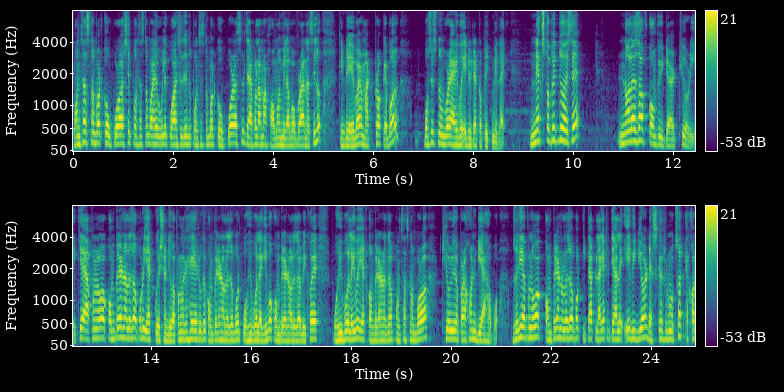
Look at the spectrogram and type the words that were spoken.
পঞ্চাছ নম্বৰতকৈ ওপৰ আছিল পঞ্চাছ নম্বৰ আহিব বুলি কোৱা হৈছিল কিন্তু পঞ্চাছ নম্বৰতকৈ ওপৰ আছিল যাৰ ফলত আমাৰ সময় মিলাব পৰা নাছিলোঁ। কিন্তু এইবাৰ মাত্ৰ কেৱল পঁচিছ নম্বৰে আহিব এই দুইটা টপিক মিলাই। নেক্সট টপিকটো হৈছে নলেজ অফ কম্পিউটাৰ থিয়ৰী এতিয়া আপোনালোকৰ কম্পিউটাৰ নলেজৰ ওপৰত ইয়াত কুৱেশ্যন দিব। আপোনালোকে সেই হেতুকে কম্পিউটাৰ নলেজৰ ওপৰত পঢ়িব লাগিব। কম্পিউটাৰ নলেজৰ বিষয়ে পঢ়িব লাগিব। ইয়াত কম্পিউটাৰ নলেজৰ পঞ্চাছ নম্বৰৰ থিয়ৰী পেপাৰ এখন দিয়া হ'ব। যদি আপোনালোকক কম্পিউটাৰ নলেজৰ ওপৰত কিতাপ লাগে তেতিয়াহ'লে এই ভিডিঅ'ৰ ডেছক্ৰিপশ্যন বক্সত এখন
